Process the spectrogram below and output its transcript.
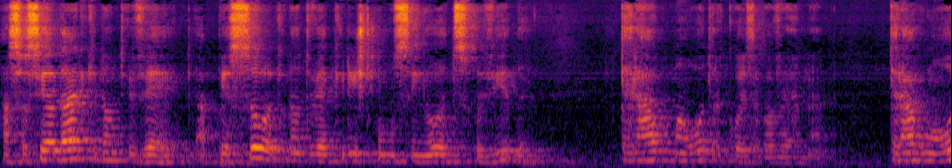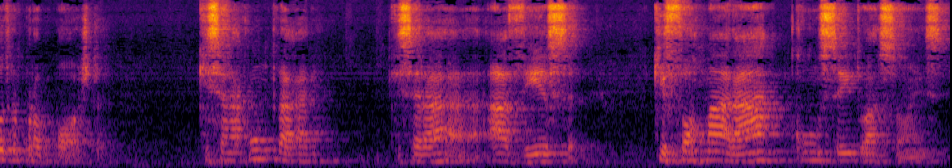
A sociedade que não tiver, a pessoa que não tiver Cristo como Senhor de sua vida, terá alguma outra coisa governando, terá alguma outra proposta que será contrária, que será avessa, que formará conceituações.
